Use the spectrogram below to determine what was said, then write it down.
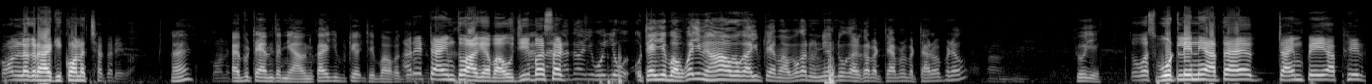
कौन लग रहा है कि कौन अच्छा करेगा? हैं? अभी टाइम तो नहीं आया उनका बाबा अरे टाइम तो आ गया बस टाइम जी बाबू जी हाँ होगा टाइम होगा तो घर बैठा बैठा रहो अपने क्यों जी? तो बस वोट लेने आता है टाइम पे या फिर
